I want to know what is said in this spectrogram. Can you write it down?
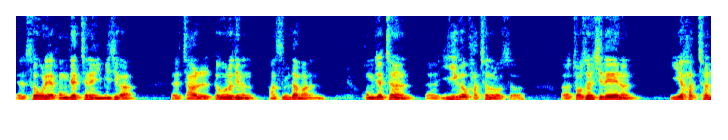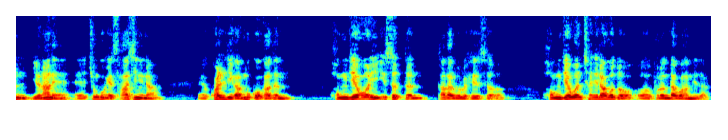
에, 서울의 홍제천의 이미지가 에, 잘 떠오르지는 않습니다만은 홍제천은 어, 2급 하천으로서 어, 조선시대에는 이 하천 연안에 에, 중국의 사신이나 에, 관리가 묵고 가던 홍제원이 있었던 까닭으로 해서 홍제원천이라고도 어, 부른다고 합니다.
